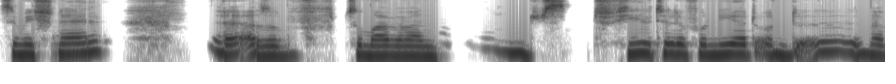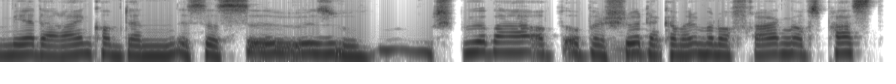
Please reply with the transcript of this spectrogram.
ziemlich schnell. Äh, also zumal, wenn man viel telefoniert und äh, immer mehr da reinkommt, dann ist das äh, so spürbar, ob, ob man stört. Dann kann man immer noch fragen, ob es passt.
